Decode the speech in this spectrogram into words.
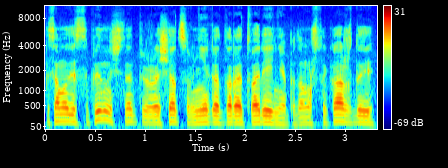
и самодисциплина начинает превращаться в некоторое творение, потому что каждый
